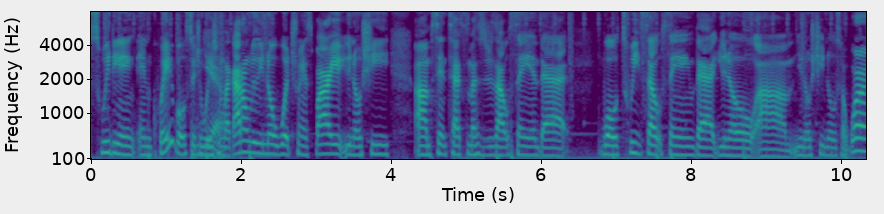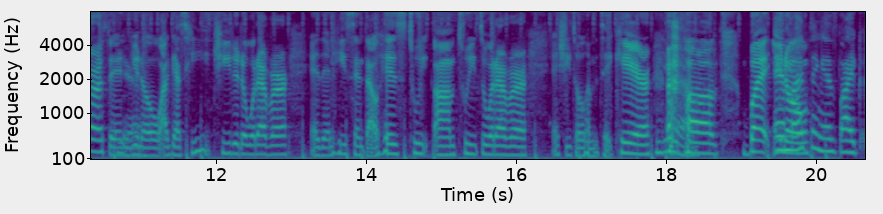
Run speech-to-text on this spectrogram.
Saweetie and, Quavo situation. Yeah. Like I don't really know what transpired. You know, she um, sent text messages out saying that well tweets out saying that you know um, you know she knows her worth and yeah. you know I guess he cheated or whatever and then he sent out his tweet um, tweets or whatever and she told him to take care yeah. um, but you and know my thing is like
